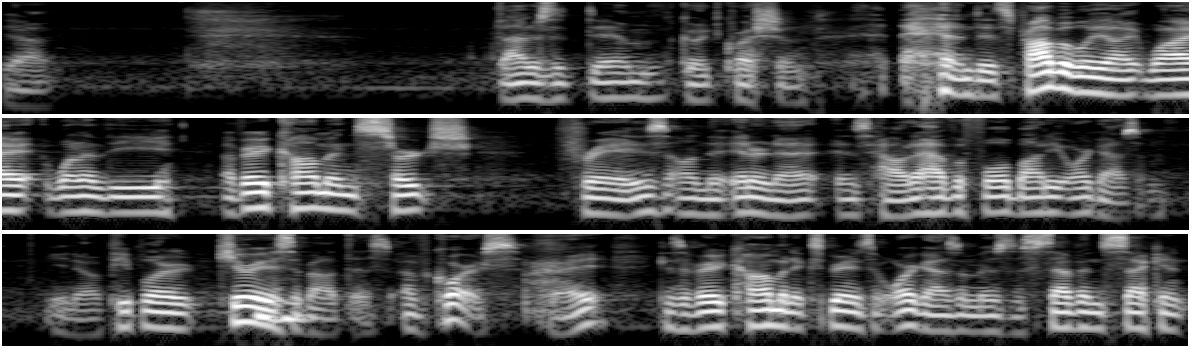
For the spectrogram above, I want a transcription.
Yeah. That is a damn good question. and it's probably why one of the a very common search phrase on the internet is how to have a full body orgasm. You know, people are curious mm-hmm. about this, of course, right? Because a very common experience of orgasm is a seven second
